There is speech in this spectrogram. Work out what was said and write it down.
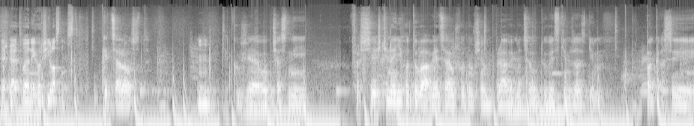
Jaká je tvoje nejhorší vlastnost? Ukecanost. Mm. Jakože občasný prostě ještě není hotová věc a já už o tom všem vyprávím a celou tu věc tím zazdím. Pak asi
